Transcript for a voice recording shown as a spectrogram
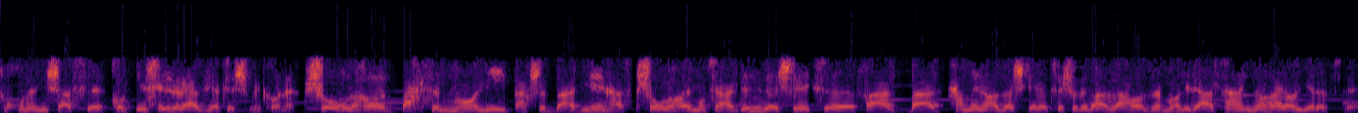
تو خونه نشسته. خب این خیلی داره اذیتش می‌کنه. شغل ها بحث مالی بخش بعدی این هست. شغل های متعددی داشته یک فرد بعد همه ازش گرفته شده در لحاظ مالی در تنگنا قرار گرفته.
